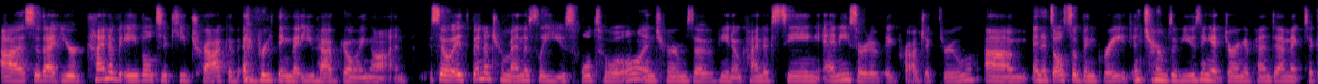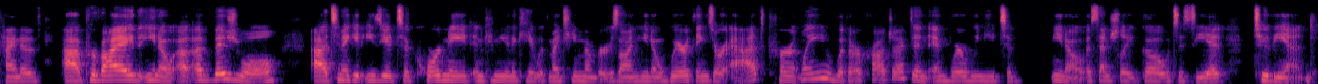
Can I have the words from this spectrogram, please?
Uh, so that you're kind of able to keep track of everything that you have going on. So it's been a tremendously useful tool in terms of you know kind of seeing any sort of big project through. Um, and it's also been great in terms of using it during a pandemic to kind of uh, provide you know a, a visual uh, to make it easier to coordinate and communicate with my team members on you know where things are at currently with our project and and where we need to you know essentially go to see it to the end.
